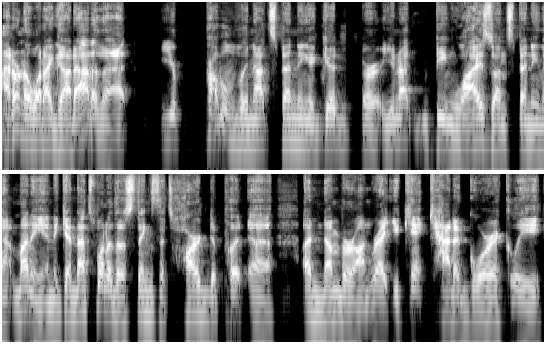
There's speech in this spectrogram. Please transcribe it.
I don't know what I got out of that, you're probably not spending a good or you're not being wise on spending that money. And again, that's one of those things that's hard to put a, a number on, right? You can't categorically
